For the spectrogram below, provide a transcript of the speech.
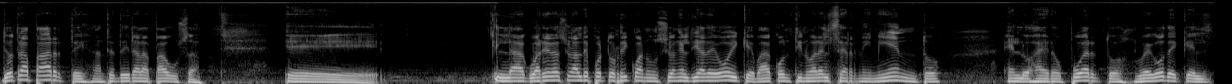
De otra parte, antes de ir a la pausa, eh, la Guardia Nacional de Puerto Rico anunció en el día de hoy que va a continuar el cernimiento en los aeropuertos luego de que el,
